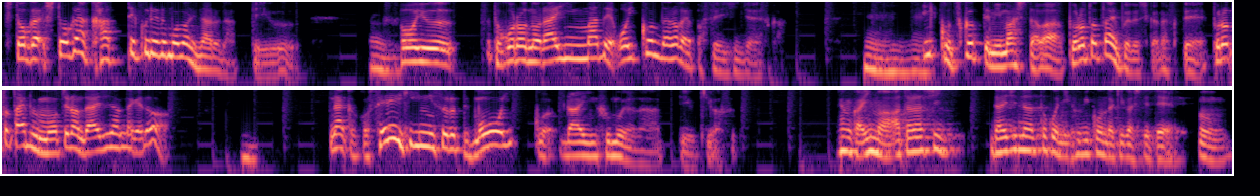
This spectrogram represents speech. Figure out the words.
人が、人が買ってくれるものになるなっていう、うんそういうところのラインまで追い込んだのがやっぱ製品じゃないですか。うんうん一個作ってみましたは、プロトタイプでしかなくて、プロトタイプももちろん大事なんだけどうん、なんかこう製品にするってもう一個ライン踏むよなっていう気がする。なんか今、新しい大事なとこに踏み込んだ気がしてて、うん。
